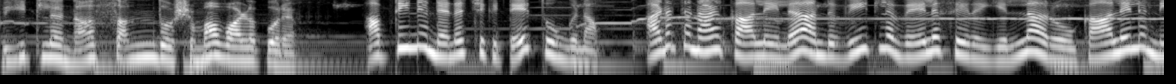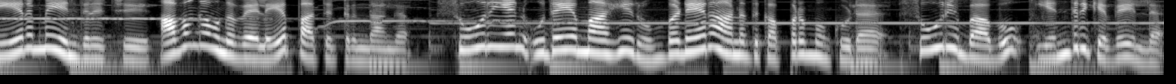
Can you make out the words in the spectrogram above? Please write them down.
வீட்ல நான் சந்தோஷமா வாழ போறேன். அப்படின்னு நினைச்சுக்கிட்டே தூங்குனான். அடுத்த நாள் காலையில அந்த வீட்ல வேலை செய்யற எல்லாரும் காலையில நேரமே எந்திரிச்சு அவங்க அவங்க வேலைய பார்த்துட்டு இருந்தாங்க. சூரியன் உதயமாகி ரொம்ப நேரம் ஆனதுக்கு அப்புறமும் கூட சூரிய பாபு எந்திரிக்கவே இல்ல.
